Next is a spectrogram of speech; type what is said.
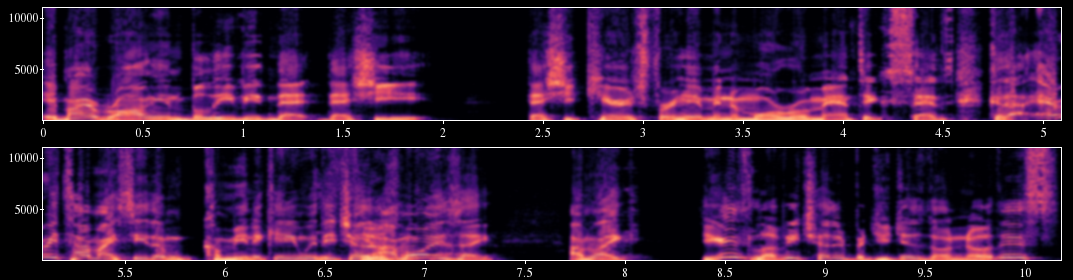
am I wrong in believing that that she that she cares for him in a more romantic sense? Because every time I see them communicating with It each other, I'm always like, I'm like, do you guys love each other, but you just don't know this?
